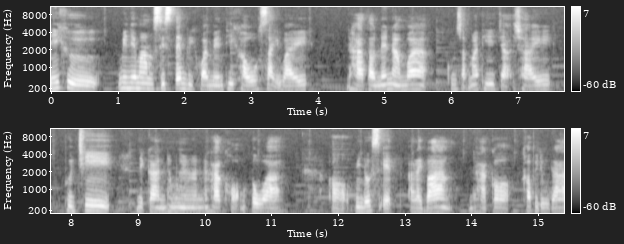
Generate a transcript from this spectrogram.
นี่คือ minimum system requirement ที่เขาใส่ไว้นะคะ ตอนแนะนำว่าคุณสามารถที่จะใช้พื้นที่ในการทำงานนะคะของตัว Windows 11 อะไรบ้างนะคะ ก็เข้าไปดูได้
